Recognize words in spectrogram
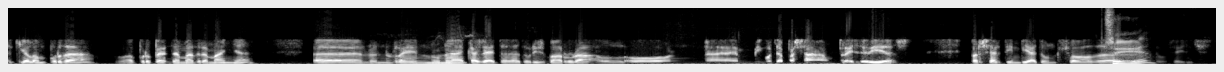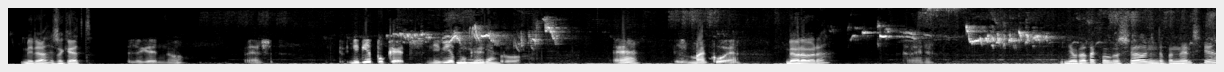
aquí a l'Empordà, a propet de Madremanya, eh, en, una caseta de turisme rural on eh, hem vingut a passar un parell de dies. Per cert, he enviat un so de- Sí? d'ocells. Mira, és aquest. És aquest, no? Ves? N'hi havia poquets, n'hi havia poquets, mira. però... Eh? És maco, eh? A veure, a veure. A veure... Hi haurà declaració d'independència?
